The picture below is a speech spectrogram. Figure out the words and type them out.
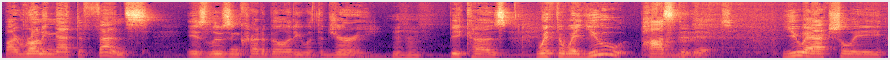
by running that defense is losing credibility with the jury. Mm-hmm. Because with the way you posited it, you actually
